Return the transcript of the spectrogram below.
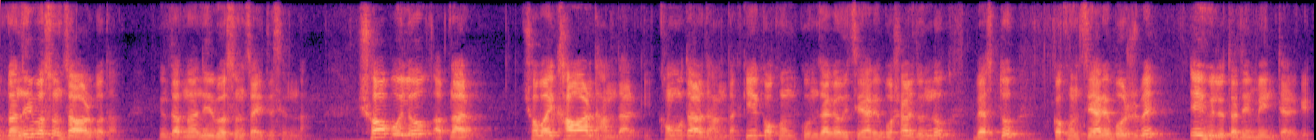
আপনার নির্বাচন চাওয়ার কথা, কিন্তু আপনারা নির্বাচন চাইতেছেন না। সব হইল আপনার সবাই খাওয়ার ধান্দা আর কি, ক্ষমতার ধান্দা, কে কখন কোন জায়গায় ওই চেয়ারে বসার জন্য ব্যস্ত, কখন চেয়ারে বসবে, এই হইল তাদের মেইন টার্গেট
